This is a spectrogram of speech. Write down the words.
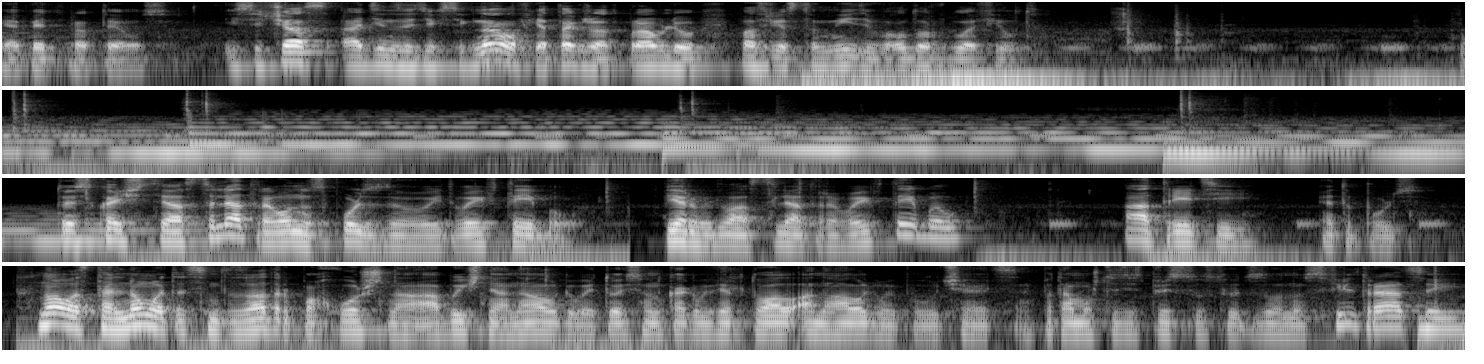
И опять Proteus. И сейчас один из этих сигналов я также отправлю посредством MIDI в Waldorf Blowfield. То есть в качестве осциллятора он использует wavetable. Первые два осциллятора wavetable, а третий это пульс. Ну а в остальном этот синтезатор похож на обычный аналоговый, то есть он как бы виртуал аналоговый получается, потому что здесь присутствует зона с фильтрацией,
